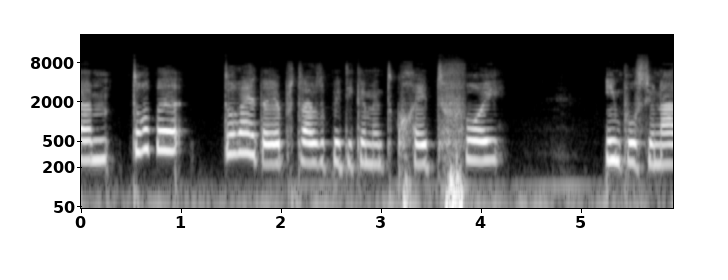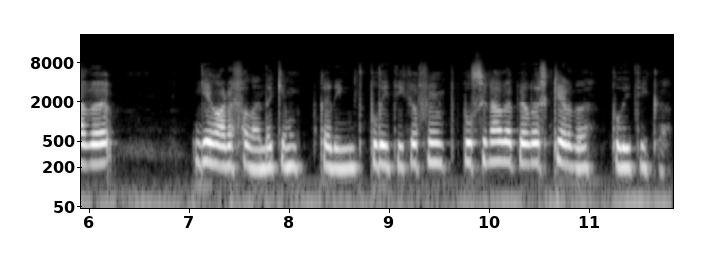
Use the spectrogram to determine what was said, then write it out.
um, toda, toda a ideia por trás do politicamente correto foi impulsionada, e agora falando aqui um bocadinho de política, foi impulsionada pela esquerda política.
